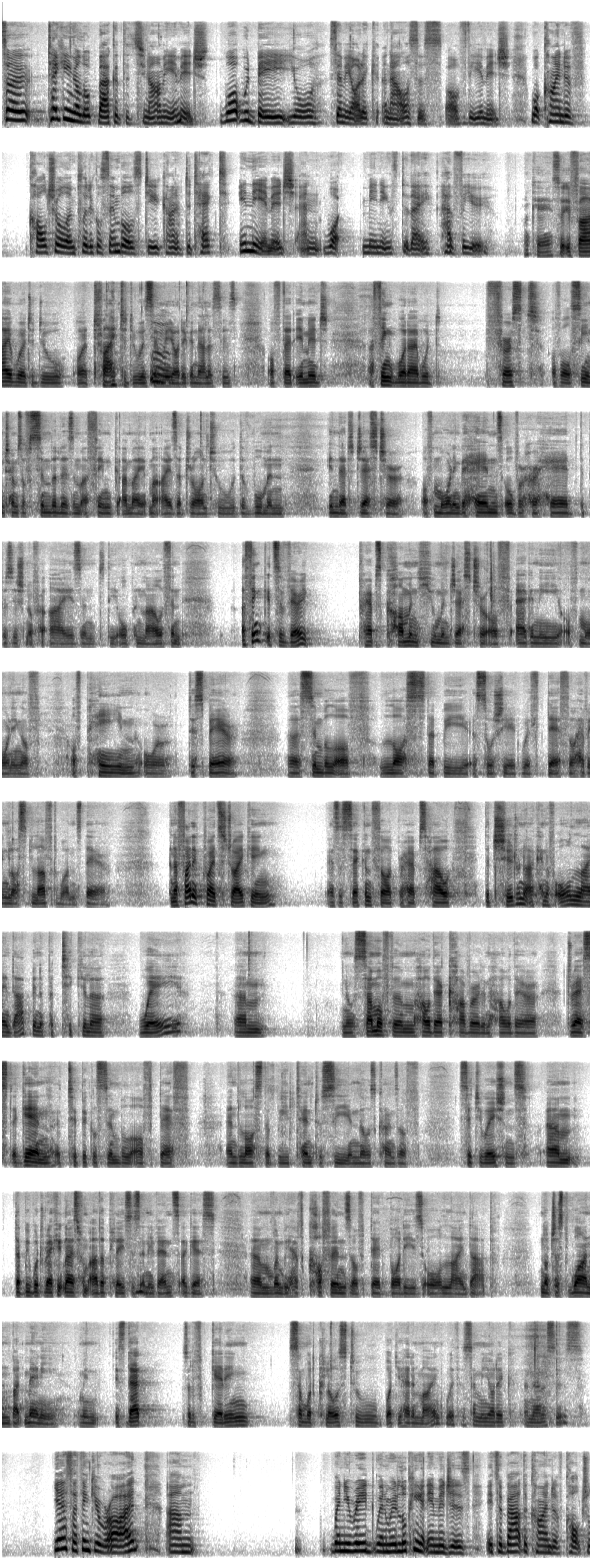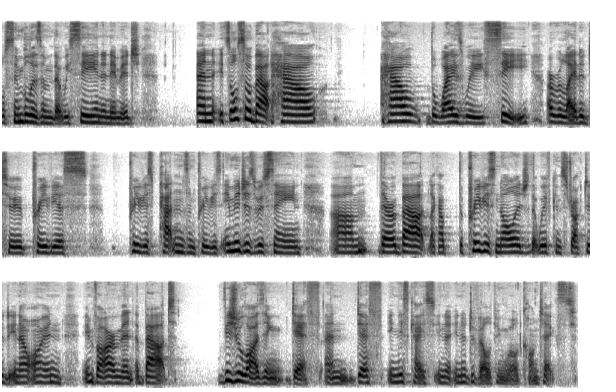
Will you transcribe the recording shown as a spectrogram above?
So, taking a look back at the tsunami image, what would be your semiotic analysis of the image? What kind of cultural and political symbols do you kind of detect in the image, and what meanings do they have for you? Okay, so if I were to do or try to do a mm. semiotic mm. analysis of that image, I think what I would first of all see in terms of symbolism, I think my, my eyes are drawn to the woman in that gesture of mourning, the hands over her head, the position of her eyes, and the open mouth. And I think it's a very perhaps common human gesture of agony, of mourning, of, of pain or despair, a symbol of loss that we associate with death or having lost loved ones there. And I find it quite striking, as a second thought perhaps, how the children are kind of all lined up in a particular way. Um, you know, some of them, how they're covered and how they're dressed, again, a typical symbol of death and loss that we tend to see in those kinds of situations um, that we would recognize from other places and events, I guess, um, when we have coffins of dead bodies all lined up. Not just one, but many. I mean, is that sort of getting somewhat close to what you had in mind with a semiotic analysis? Yes, I think you're right. Um, when you read, when we're looking at images, it's about the kind of cultural symbolism that we see in an image. And it's also about how, how the ways we see are related to previous, previous patterns and previous images we've seen. Um, they're about like a, the previous knowledge that we've constructed in our own environment about visualizing death, and death in this case in a, in a developing world context.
